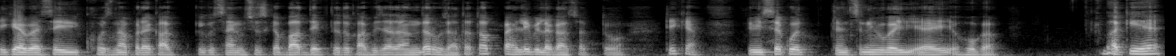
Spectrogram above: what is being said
ठीक है, वैसे ही खोजना पड़ेगा क्योंकि साइनसिस के बाद देखते तो काफ़ी ज़्यादा अंदर हो जाता है तो आप पहले भी लगा सकते हो। ठीक है तो इससे कोई टेंशन नहीं होगा होगा। बाकी है।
